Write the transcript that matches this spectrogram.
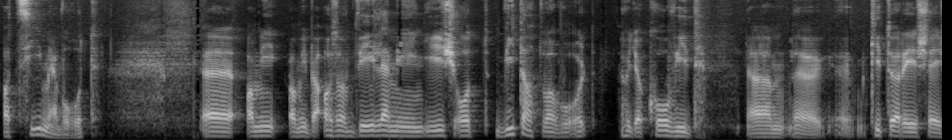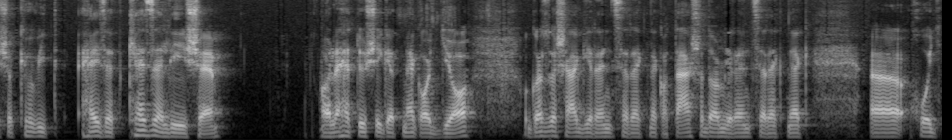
a címe volt, ami, amiben az a vélemény is ott vitatva volt, hogy a Covid kitörése és a Covid helyzet kezelése a lehetőséget megadja a gazdasági rendszereknek, a társadalmi rendszereknek, hogy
